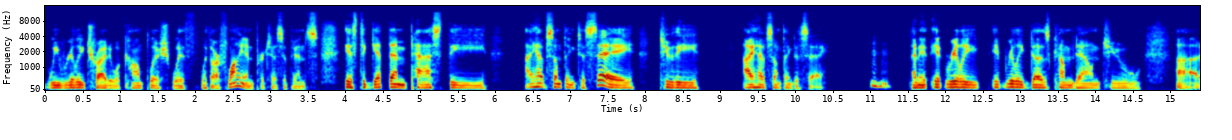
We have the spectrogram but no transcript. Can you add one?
we really try to accomplish with with our fly-in participants is to get them past the I have something to say to the I have something to say. Mm-hmm. And it it really it really does come down to uh,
